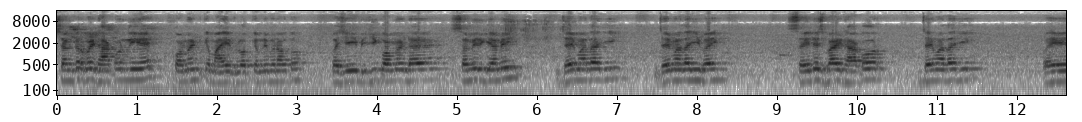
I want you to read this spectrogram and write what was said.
શંકરભાઈ ઠાકોરની હે કોમેન્ટ કે માહી બ્લોગ કેમ નહીં બનાવતો? પછી બીજી કોમેન્ટ હે સમીર ગેમિંગ. જય માતાજી. જય માતાજી ભાઈ. શૈલેષભાઈ ઠાકોર. જય માતાજી. પછી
